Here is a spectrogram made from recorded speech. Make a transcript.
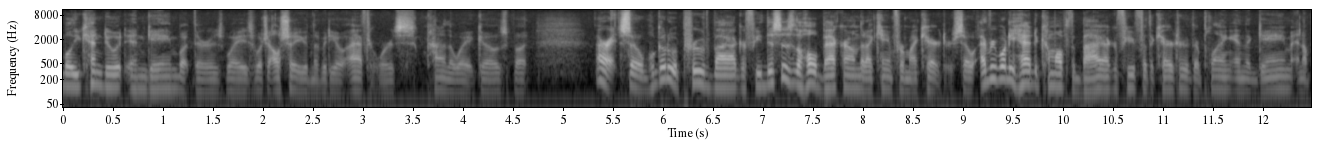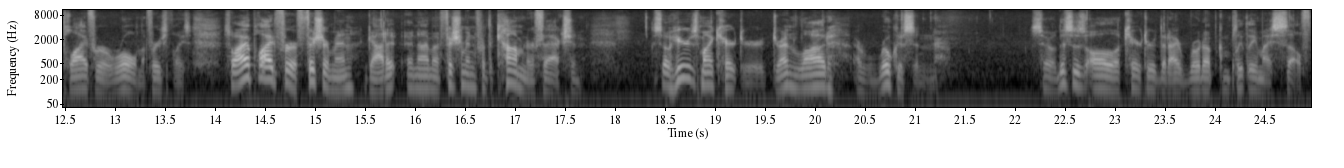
Well, you can do it in game, but there is ways, which I'll show you in the video afterwards, kind of the way it goes. But Alright, so we'll go to approved biography. This is the whole background that I came for my character. So everybody had to come up with a biography for the character they're playing in the game and apply for a role in the first place. So I applied for a fisherman, got it, and I'm a fisherman for the commoner faction. So here's my character, Drenlod Arokason. So this is all a character that I wrote up completely myself.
